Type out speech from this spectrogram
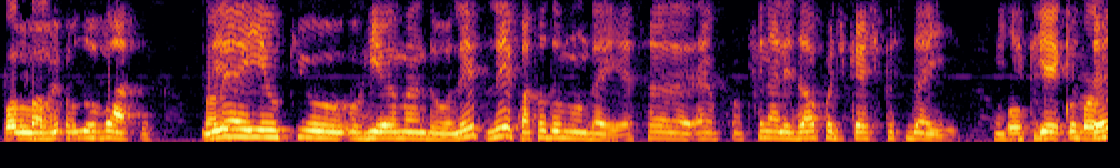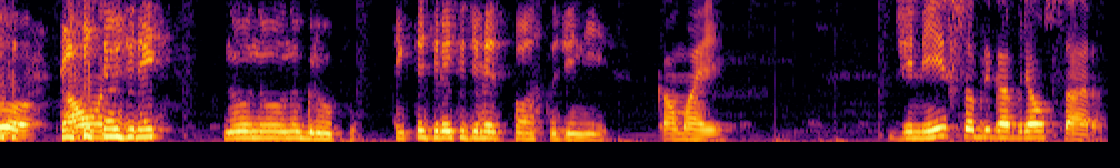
Pode o, falar. o Lovato, Fala lê aí. o que o, o Rian mandou. Lê, lê pra todo mundo aí. Essa é pra finalizar o podcast com isso daí. O que que mandou? tanto, Tem que Aonde? ter o direito no, no, no grupo. Tem que ter direito de resposta, Diniz. Calma aí. Diniz sobre Gabriel Sara.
